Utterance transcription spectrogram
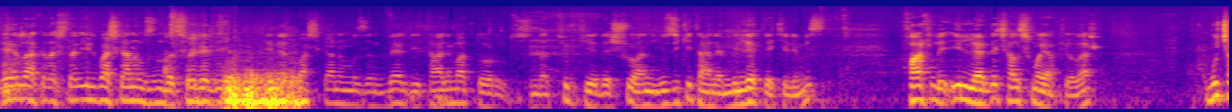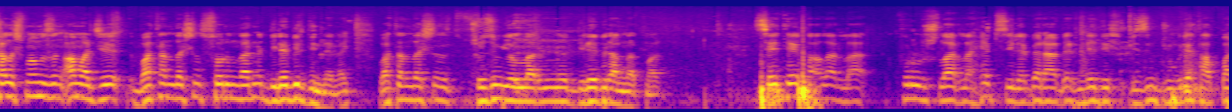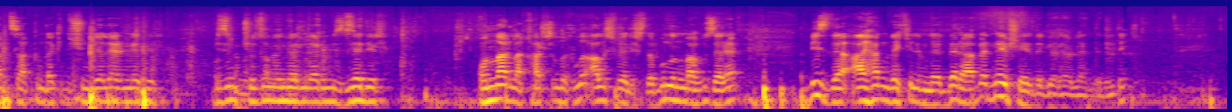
Değerli arkadaşlar, il başkanımızın da söylediği genel başkanımızın verdiği talimat doğrultusunda Türkiye'de şu an 102 tane milletvekilimiz farklı illerde çalışma yapıyorlar. Bu çalışmamızın amacı vatandaşın sorunlarını birebir dinlemek, vatandaşın çözüm yollarını birebir anlatmak, STK'larla, kuruluşlarla hepsiyle beraber nedir, bizim Cumhuriyet Halk Partisi hakkındaki düşünceler nedir, bizim çözüm önerilerimiz nedir, onlarla karşılıklı alışverişte bulunmak üzere biz de Ayhan Vekilimle beraber Nevşehir'de görevlendirildik.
